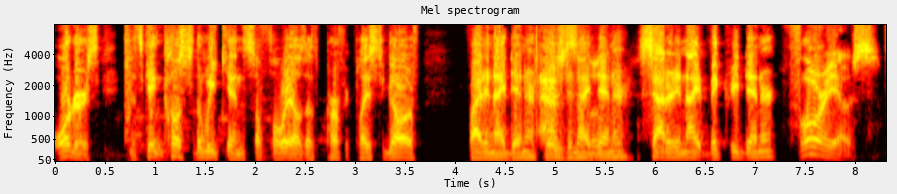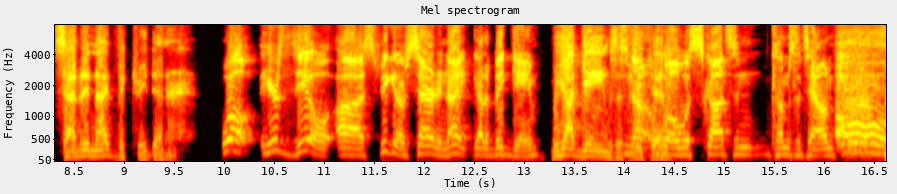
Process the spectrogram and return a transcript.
orders. And it's getting close to the weekend, so Florial's is the perfect place to go. Friday night dinner, Thursday night dinner, Saturday night victory dinner, Florios. Saturday night victory dinner. Well, here's the deal. Uh, speaking of Saturday night, got a big game. We got games this No, weekend. well, Wisconsin comes to town for, Oh,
